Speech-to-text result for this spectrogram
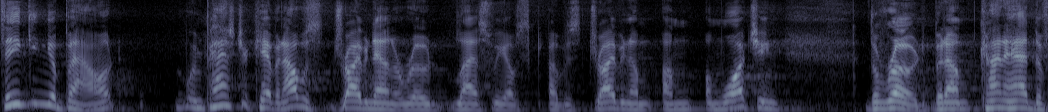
thinking about when Pastor Kevin, I was driving down the road last week. I was, I was driving, I'm, I'm, I'm watching the road, but I'm kind of had the,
